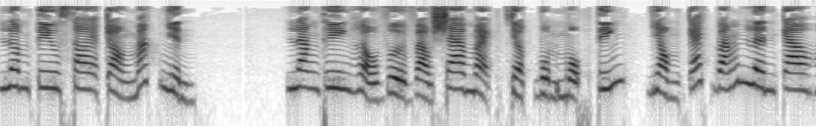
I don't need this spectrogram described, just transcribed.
Lâm tiêu soi tròn mắt nhìn. Lăng thiên hậu vừa vào sa mạc chợt bùm một tiếng, dòng cát bắn lên cao.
